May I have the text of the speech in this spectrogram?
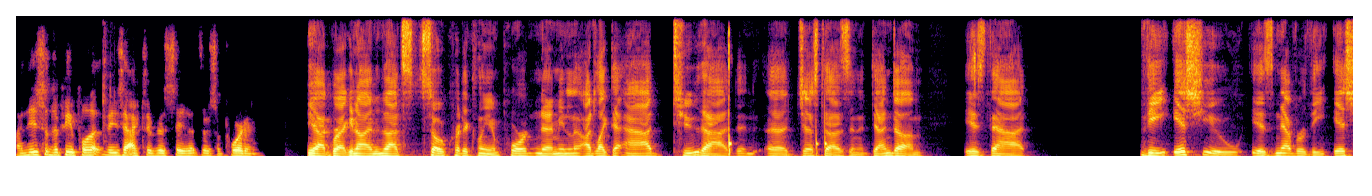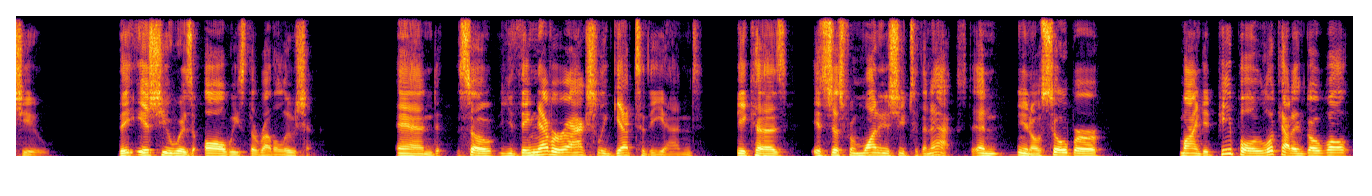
And these are the people that these activists say that they're supporting. Yeah, Greg, and I mean that's so critically important. I mean, I'd like to add to that, uh, just as an addendum, is that the issue is never the issue. The issue is always the revolution, and so they never actually get to the end because it's just from one issue to the next. And you know, sober minded people look at it and go, well,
